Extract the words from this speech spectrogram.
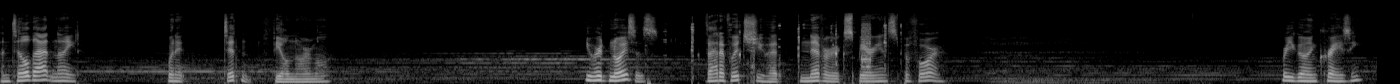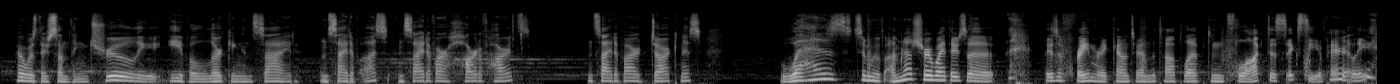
Until that night, when it didn't feel normal. You heard noises, that of which you had never experienced before. Were you going crazy? Or was there something truly evil lurking inside? Inside of us? Inside of our heart of hearts? Inside of our darkness? Was to move. I'm not sure why there's a there's a frame rate counter on the top left and it's locked to 60 apparently,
